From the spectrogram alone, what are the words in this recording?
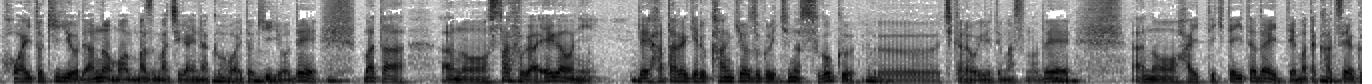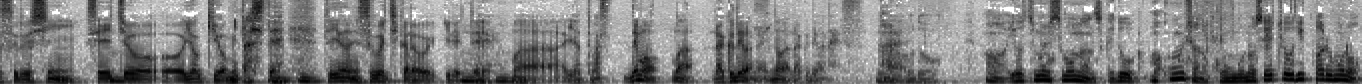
ホワイト企業であるのはままず間違いなくホワイト企業で、またあのスタッフが笑顔にで働ける環境づくりっていうのはすごく、うん、力を入れてますので、うん、あの入ってきていただいてまた活躍するシーン、成長欲求を満たして、っていうのにすごい力を入れて、まあ、やってます。でも、まあ、楽ではないのは楽ではないです。なるほど、はい。まあ、4つ目の質問なんですけど、まあ、御社の今後の成長を引っ張るもの、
